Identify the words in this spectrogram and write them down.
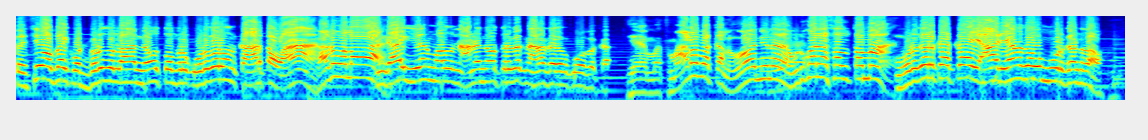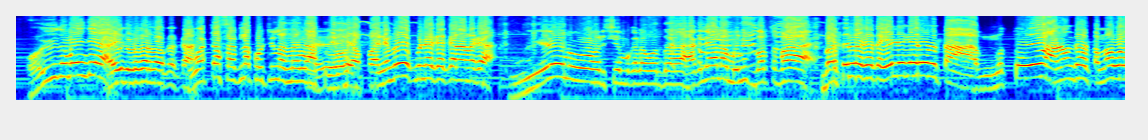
ಸಸಿ ಒಬ್ಬಾಯಿ ಕೊಟ್ ಬಿಡುದಿಲ್ಲ ಮೇವ್ ತೊಂಬ್ರ ಹುಡುಗರು ಒಂದ್ ಕಾರ್ತಾವ ಕಾಡುವಲ್ಲ ಹಿಂಗಾಗಿ ಏನ್ ಮಾಡುದು ನಾನೇ ಮೇವ್ ತರ್ಬೇಕು ನಾನೇ ತೆಗೆದು ಹೋಗ್ಬೇಕ. ಏ ಮತ್ ಮಾಡಬೇಕಲ್ವ ನೀನ? ಹುಡುಗರ ಸಾಲು ತಮ್ಮ? ಹುಡುಗರ ಕಾಕ ಯಾರ ಹೆಣ್ಣದಾವ್ ಮೂರ್ ಗಂಡದಾವ್ ಐದು ಮಂದಿ? ಐದು ಹುಡುಗರ ಒಟ್ಟ ಸಡ್ಲ ಕೊಟ್ಟಿಲ್ಲ ಅಂದಂಗ ಅಪ್ಪ ನಿಮ್ದ ಪುಣ್ಯ ಕಾಕ ನನಗ. ಏನು ಅಡಿಸಿ ಮಗನ ಒಂದ ಹಗಲೆಲ್ಲ ಮನಿಗ್ ಬರ್ತ ಬಾ. ಬರ್ತಿಲ್ಲ ಕಾಕ ಎಲ್ಲಿಗಾರು ಮುತ್ತು ಅನ್ನೊಂದ ತಮ್ಮಗಳ.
